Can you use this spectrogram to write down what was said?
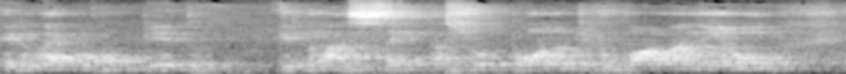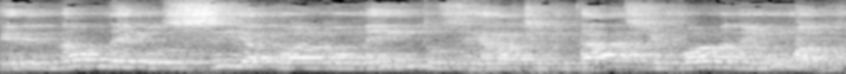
ele não é corrompido. Ele não aceita supondo de forma nenhuma. Ele não negocia com argumentos e relatividades de forma nenhuma.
